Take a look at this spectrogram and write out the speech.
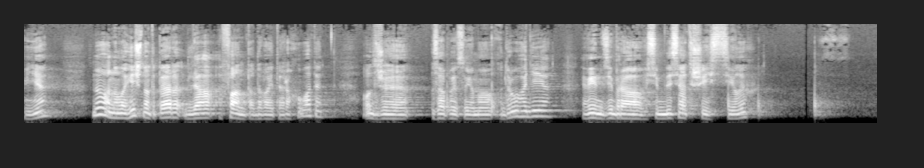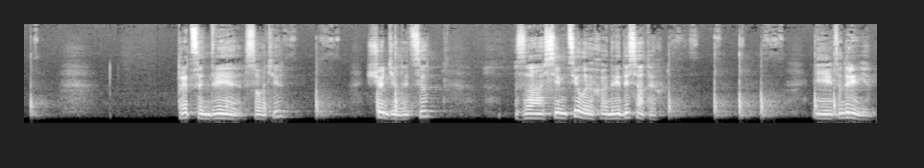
Є? Ну, аналогічно тепер для фанта давайте рахувати. Отже, записуємо друга дія. Він зібрав 76 цілих 32 соті, що ділиться за 7,2. І це дорівнює.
